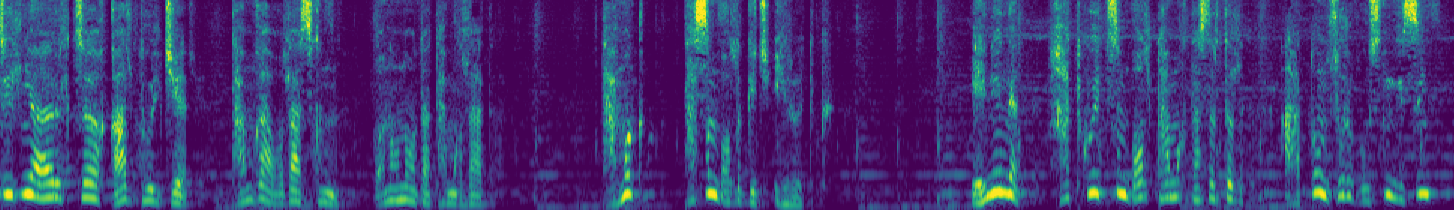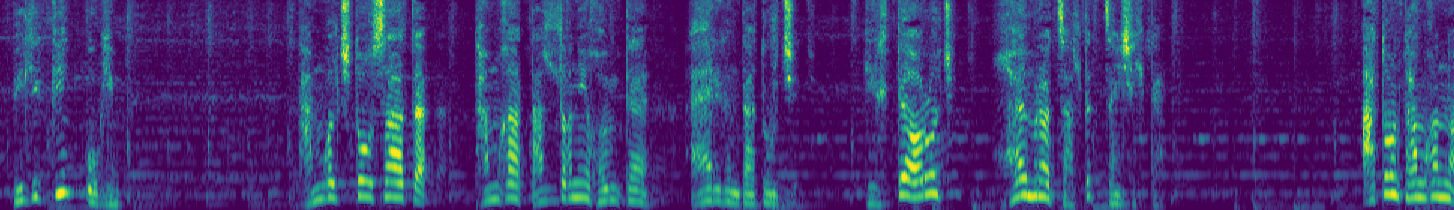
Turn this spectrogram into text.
Зилний ойролцоо гал түлж тамга улаасхан гоногнуудаа тамгалаад тамга тасан болог гэж ирөөдөг. Энэ нь хатгүйдсэн бол тамга тасартал адуун сүрэг өснө гэсэн бэлэгдийн үг юм. Тамгалж дуусаад тамга даллагны хувинтай айргандаа дүрж гэртээ оруулж хоймроо залдаг заншилтай. Адуун тамга нь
